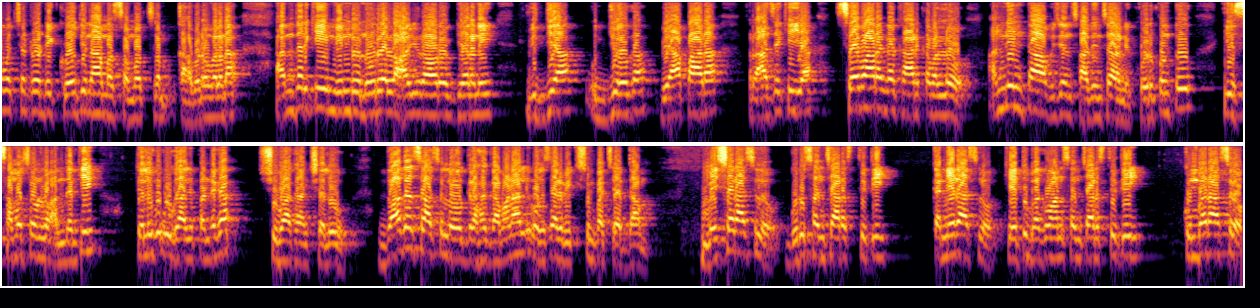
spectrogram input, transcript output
వచ్చినటువంటి క్రోధినామ సంవత్సరం కావడం వలన అందరికీ నిండు నూరేళ్ళ ఆయురారోగ్యాలని విద్య ఉద్యోగ వ్యాపార రాజకీయ సేవారంగ కార్యక్రమంలో అన్నింటా విజయం సాధించాలని కోరుకుంటూ ఈ సంవత్సరంలో అందరికీ తెలుగు ఉగాది పండుగ శుభాకాంక్షలు. ద్వాదశ రాశిలో గ్రహ గమనాన్ని ఒకసారి వీక్షింపచేద్దాం. మేషరాశిలో గురు సంచార స్థితి కన్యరాశిలో కేతు భగవాన్ సంచార స్థితి కుంభరాశిలో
